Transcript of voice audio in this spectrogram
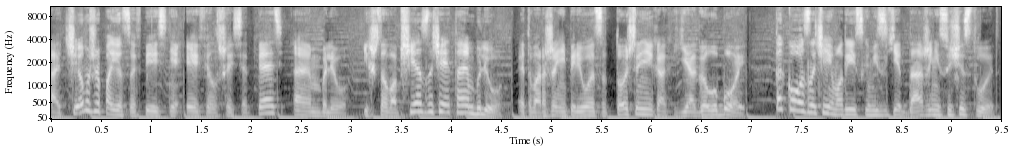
О чем же поется в песне Eiffel 65 I'm Blue? И что вообще означает I'm Blue? Это выражение переводится точно не как «я голубой». Такого значения в английском языке даже не существует.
